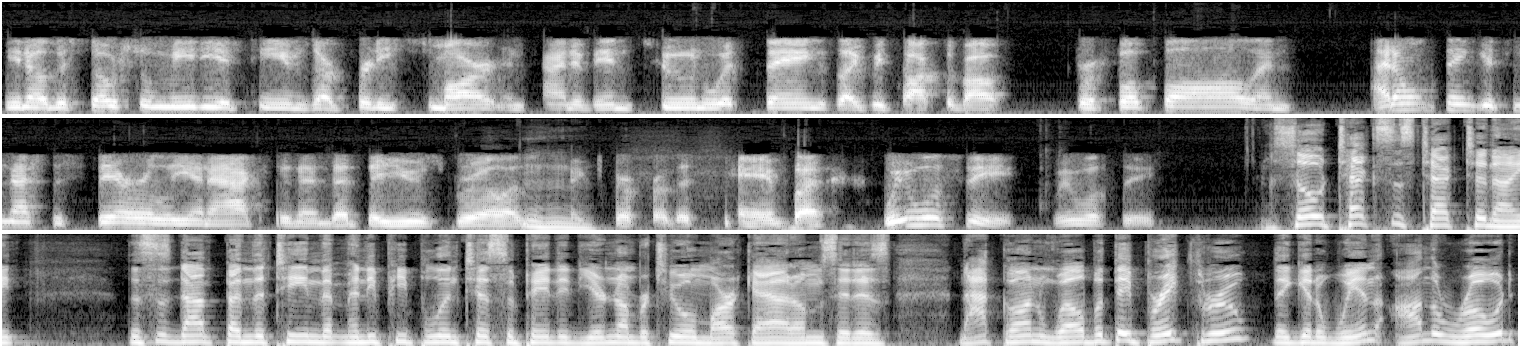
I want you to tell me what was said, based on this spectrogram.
you know the social media teams are pretty smart and kind of in tune with things, like we talked about for football. And I don't think it's necessarily an accident that they used Grill as a mm-hmm. picture for this game. But we will see. We will see. So Texas Tech tonight. This has not been the team that many people anticipated. Year number two of Mark Adams. It has not gone well, but they break through. They get a win on the road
